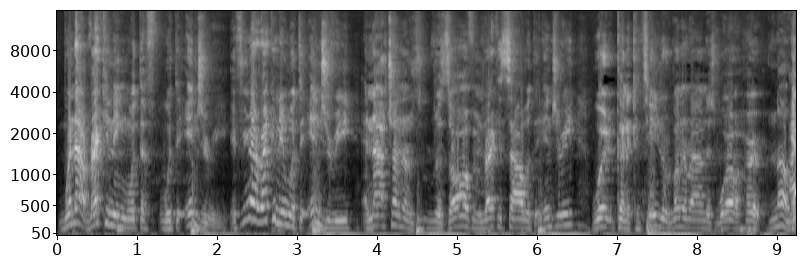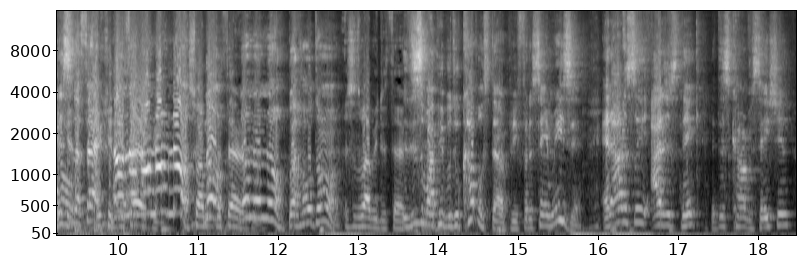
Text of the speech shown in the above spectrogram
we're not reckoning with the with the injury. If you're not reckoning with the injury and not trying to resolve and reconcile with the injury, we're gonna continue to run around this world hurt. No, and this is a fact. No, no, no, no, no, That's why we no, do therapy. no, no, no. But hold on. This is why we do therapy. This is why people do couples therapy for the same reason. And honestly, I just think that this conversation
